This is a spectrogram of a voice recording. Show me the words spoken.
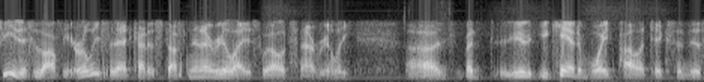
"Gee, this is awfully early for that kind of stuff." And then I realized, well, it's not really. Uh, but you, you can't avoid politics in this.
